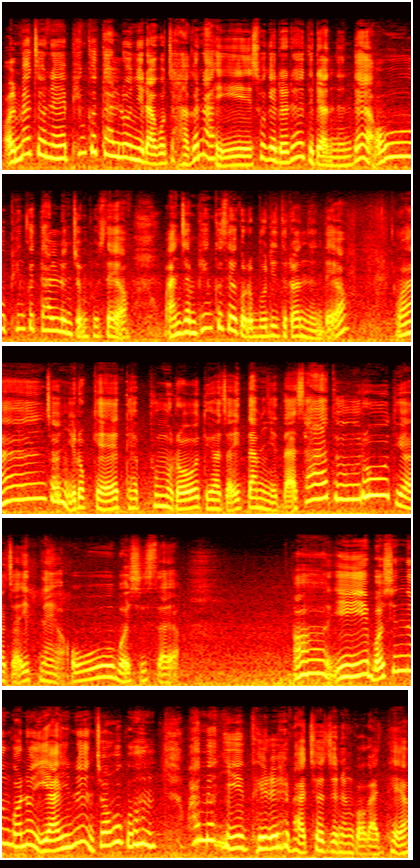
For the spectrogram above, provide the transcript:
얼마 전에 핑크 탈론이라고 작은 아이 소개를 해드렸는데 어우 핑크 탈론 좀 보세요. 완전 핑크색으로 물이 들었는데요. 완전 이렇게 대품으로 되어져 있답니다. 사두로 되어져 있네요. 오 멋있어요. 아, 이 멋있는 거는 이 아이는 조금 화면이 덜 받쳐주는 것 같아요.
